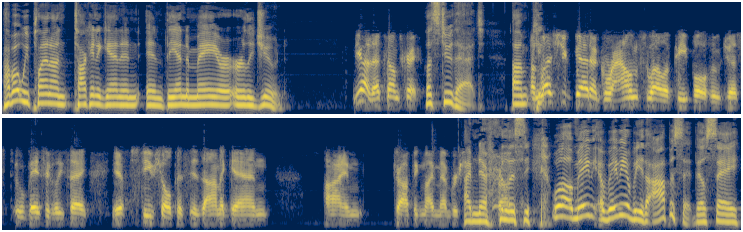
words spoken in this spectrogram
How about we plan on talking again in, in the end of May or early June? Yeah, that sounds great. Let's do that. Um, can- Unless you get a groundswell of people who just who basically say, if Steve Shultis is on again, I'm dropping my membership. I'm never listening. Well, maybe maybe it'll be the opposite. They'll say,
